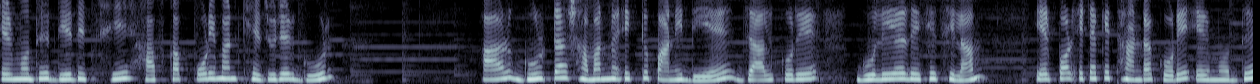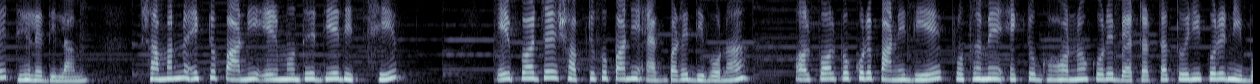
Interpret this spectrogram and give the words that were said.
এর মধ্যে দিয়ে দিচ্ছি হাফ কাপ পরিমাণ খেজুরের গুড়। আর গুড়টা সামান্য একটু পানি দিয়ে জাল করে গলিয়ে রেখেছিলাম। এরপর এটাকে ঠান্ডা করে এর মধ্যে ঢেলে দিলাম। সামান্য একটু পানি এর মধ্যে দিয়ে দিচ্ছি। এই পর্যায়ে সবটুকু পানি একবারে দিব না। অল্প অল্প করে পানি দিয়ে প্রথমে একটু ঘন করে ব্যাটারটা তৈরি করে নিব।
